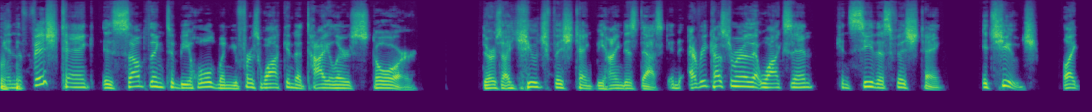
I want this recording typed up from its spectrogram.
And the fish tank is something to behold when you first walk into Tyler's store. There's a huge fish tank behind his desk and every customer that walks in can see this fish tank. It's huge. Like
